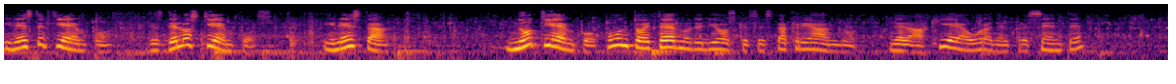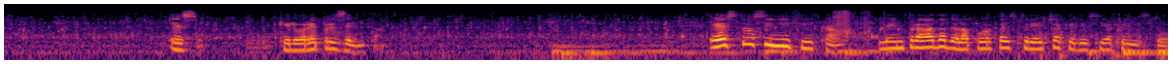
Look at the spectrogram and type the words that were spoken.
en este tiempo, desde los tiempos, en esta no tiempo, punto eterno de Dios que se está creando aquí y ahora en el presente, eso que lo representa. Esto significa la entrada de la puerta estrecha que decía Cristo.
